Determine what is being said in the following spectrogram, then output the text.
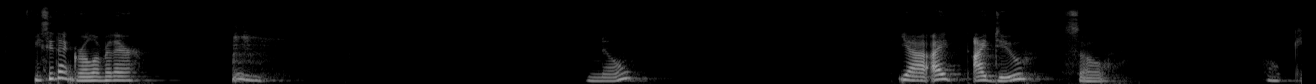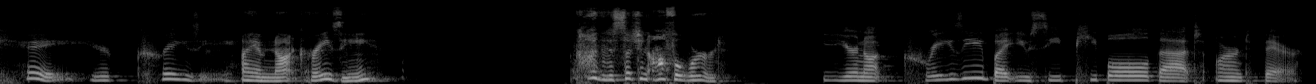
you see that girl over there? no? Yeah, I I do. So, Okay, you're crazy. I am not crazy. God, that is such an awful word. You're not crazy, but you see people that aren't there.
